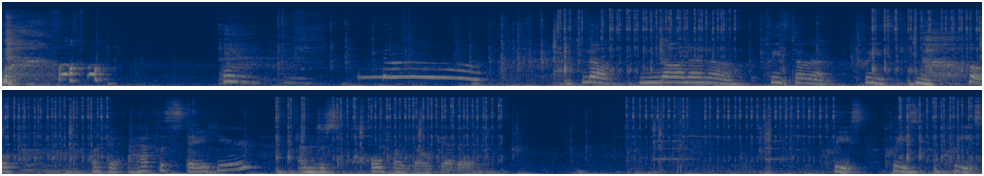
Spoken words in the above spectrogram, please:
No. No. No, no, no, no. Please don't run. Please. No. Okay, I have to stay here and just hope I don't get it. Please, please, please,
